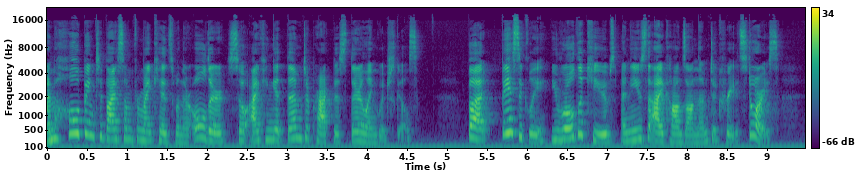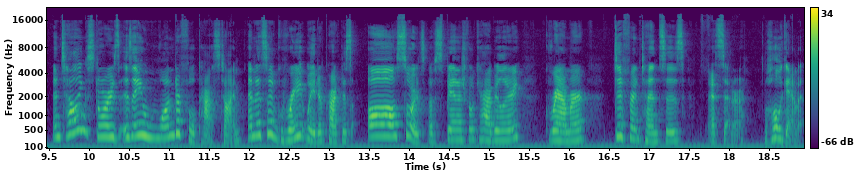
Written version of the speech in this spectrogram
I'm hoping to buy some for my kids when they're older so I can get them to practice their language skills. But basically, you roll the cubes and use the icons on them to create stories. And telling stories is a wonderful pastime, and it's a great way to practice all sorts of Spanish vocabulary, grammar, different tenses, etc. The whole gamut.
